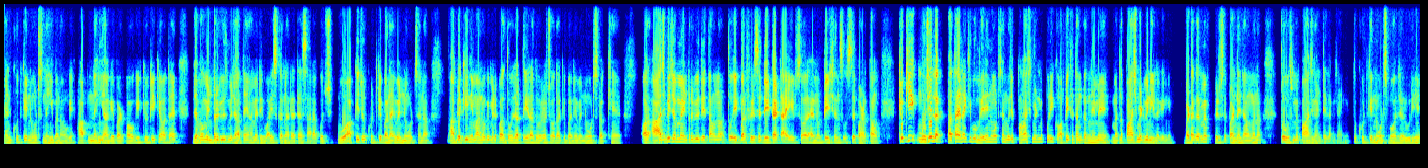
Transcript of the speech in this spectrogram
एंड खुद के नोट्स नहीं बनाओगे, आप नहीं आगे बढ़ पाओगे। क्योंकि क्या होता है, जब हम इंटरव्यूज़ में जाते हैं, हमें रिवाइज करना रहता है सारा कुछ। वो आपके जो खुद के बनाए हुए नोट्स है ना, आप यकीन नहीं मानोगे, मेरे पास 2013 2014 के बने हुए नोट्स रखे हैं। और आज भी जब मैं इंटरव्यू देता हूँ ना तो एक बार फिर से डेटा टाइप्स और एनोटेशन उससे पढ़ता हूँ। क्योंकि मुझे लग, पता है ना कि वो मेरे नोट्स हैं, मुझे पाँच मिनट में पूरी कॉपी खत्म करने में मतलब पाँच मिनट भी नहीं लगेंगे। बट अगर मैं फिर से पढ़ने जाऊँगा ना तो उसमें पाँच घंटे लग जाएँगे। तो खुद के नोट्स बहुत ज़रूरी है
